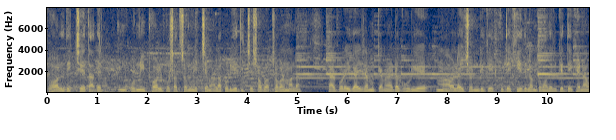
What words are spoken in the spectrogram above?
ফল দিচ্ছে তাদের উম, উনি ফল প্রসাদ সব নিচ্ছে মালা পরিয়ে দিচ্ছে সবার সবার মালা। তারপরে এই গাইজ আমি ক্যামেরাটা ঘুরিয়ে মা অলাই চণ্ডীকে একটু দেখিয়ে দিলাম, তোমাদেরকে দেখে নাও।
